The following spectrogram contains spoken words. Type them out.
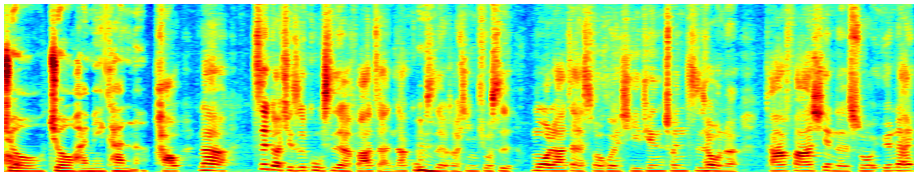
就就还没看了。好，那。这个其实故事的发展，那故事的核心就是莫拉在收归西天村之后呢，他发现了说，原来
